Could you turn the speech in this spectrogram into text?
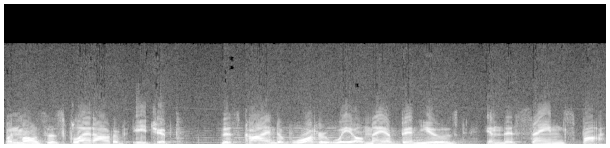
When Moses fled out of Egypt, this kind of water wheel may have been used in this same spot.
